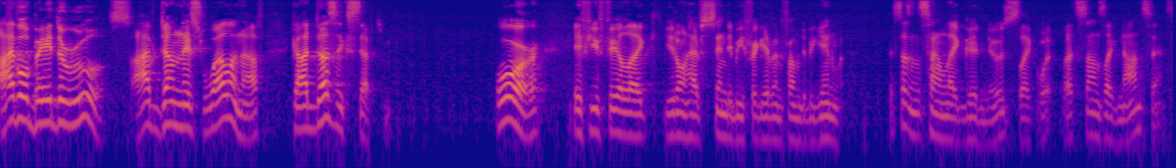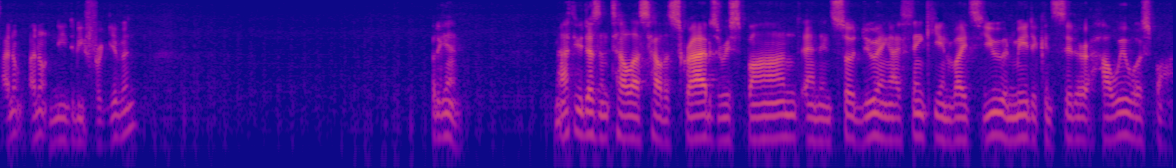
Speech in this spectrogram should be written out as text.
I've obeyed the rules, I've done this well enough, God does accept me. Or if you feel like you don't have sin to be forgiven from to begin with. This doesn't sound like good news. Like what that sounds like nonsense. I don't I don't need to be forgiven. But again, Matthew doesn't tell us how the scribes respond, and in so doing, I think he invites you and me to consider how we will respond,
